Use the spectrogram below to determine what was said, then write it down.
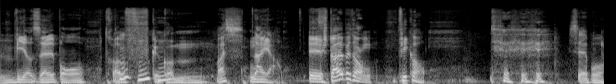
wir selber drauf mhm. gekommen. Was? Naja. Äh, Stahlbeton, Ficker. selber.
